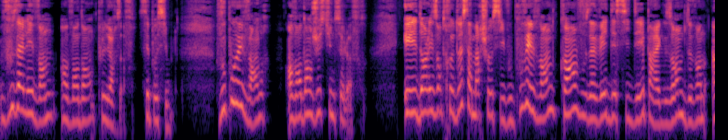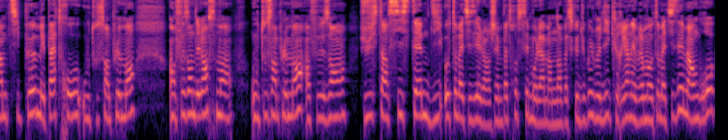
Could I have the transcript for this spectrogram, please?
vous allez vendre en vendant plusieurs offres. C'est possible. Vous pouvez vendre en vendant juste une seule offre. Et dans les entre-deux, ça marche aussi. Vous pouvez vendre quand vous avez décidé, par exemple, de vendre un petit peu, mais pas trop, ou tout simplement en faisant des lancements, ou tout simplement en faisant juste un système dit automatisé. Alors, j'aime pas trop ces mots-là maintenant, parce que du coup, je me dis que rien n'est vraiment automatisé, mais en gros,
